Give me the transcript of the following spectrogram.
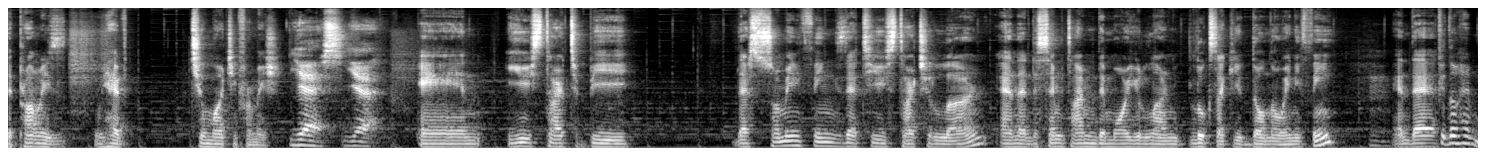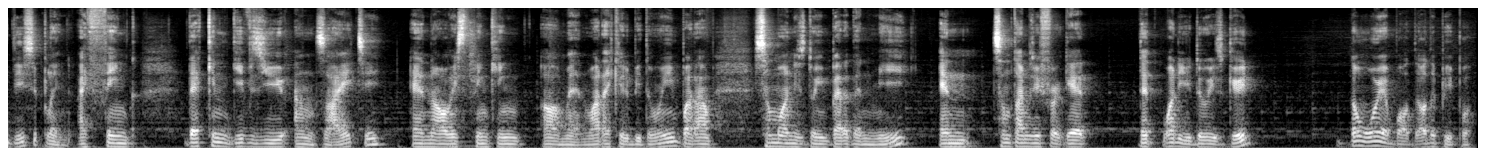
The problem is we have too much information Yes. Yeah. and you start to be there's so many things that you start to learn and at the same time the more you learn it looks like you don't know anything and that if you don't have discipline i think that can gives you anxiety and always thinking oh man what i could be doing but um someone is doing better than me and sometimes you forget that what you do is good don't worry about the other people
